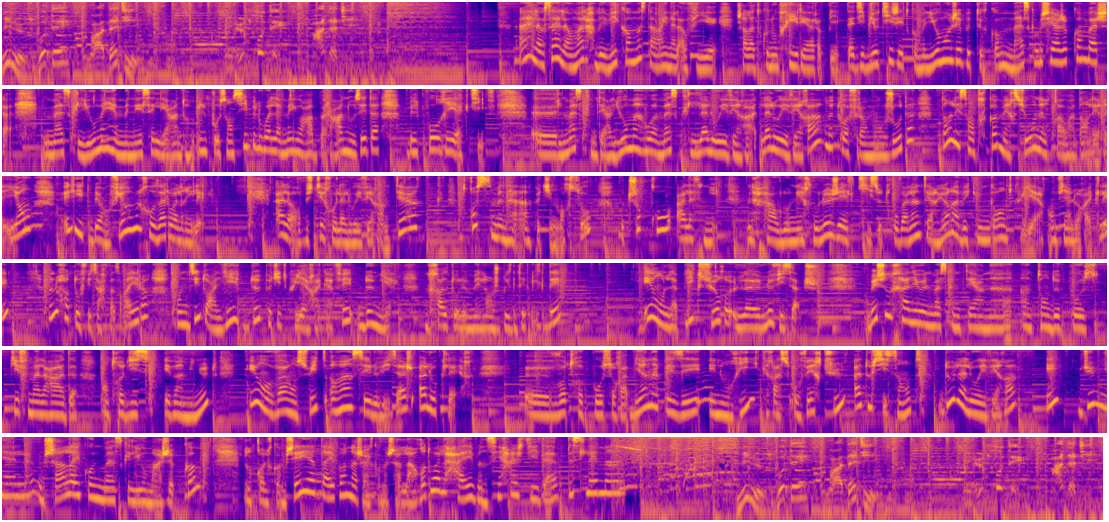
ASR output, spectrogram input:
Minute Beauté مع دادي Minute Beauté مع دادي اهلا وسهلا ومرحبا بكم مستمعينا الاوفياء ان شاء الله تكونوا بخير يا ربي دادي beauté جيتكم اليوم وجبت لكم ماسك باش يعجبكم برشا الماسك اليوم يهم الناس اللي عندهم البو سنسيبل ولا ما يعبر عنه زيدا بال peau réactive الماسك نتاع اليوم هو masque l'aloe vera. l'aloe vera متوفره وموجوده dans les centres commerciaux نلقاوها دون لي غيون اللي يتباعوا فيهم الخضر والغلال Alors باش تاخذ l'aloe vera نتاعك Un petit morceau au chocro à la On va le gel qui se trouve à l'intérieur avec une grande cuillère. On vient le racler. On dit d'allier deux petites cuillères à café de miel. On le mélange et on l'applique sur le visage. Un temps de pause entre 10 et 20 minutes. Et on va ensuite rincer le visage à l'eau claire. Euh, votre peau sera bien apaisée et nourrie grâce aux vertus adoucissantes de l'aloe vera et du miel. Inch'Allah, il y a un masque qui est très bien. Je vous remercie de votre attention. Je vous remercie de votre attention. Je vous remercie de votre attention. Minute beauté, adadi. Minute beauté, adadi.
